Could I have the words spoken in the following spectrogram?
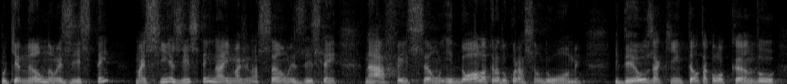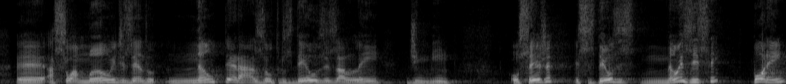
Porque não, não existem, mas sim existem na imaginação, existem na afeição idólatra do coração do homem. E Deus aqui então está colocando eh, a sua mão e dizendo: não terás outros deuses além de mim. Ou seja, esses deuses não existem, porém,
